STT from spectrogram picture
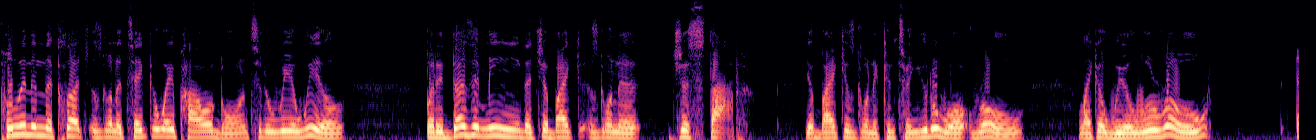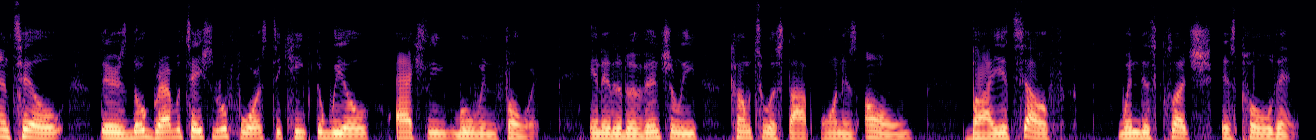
Pulling in the clutch is going to take away power going to the rear wheel but it doesn't mean that your bike is going to just stop. Your bike is going to continue to roll like a wheel will roll until there's no gravitational force to keep the wheel actually moving forward. And it'll eventually come to a stop on its own by itself when this clutch is pulled in.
